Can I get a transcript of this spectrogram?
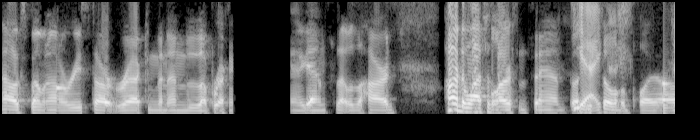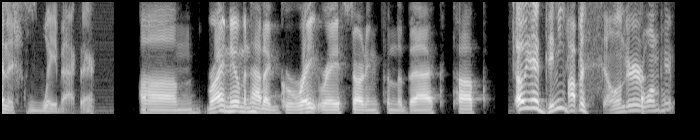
Alex Bowman on a restart, wrecked, and then ended up wrecking again. So that was a hard, hard to watch as a Larson fan, but Yeah, he's he still in the playoffs. finished way back there. Um, Ryan Newman had a great race starting from the back, top. Oh yeah, didn't he pop a cylinder at one point?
